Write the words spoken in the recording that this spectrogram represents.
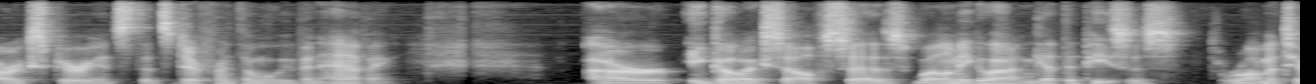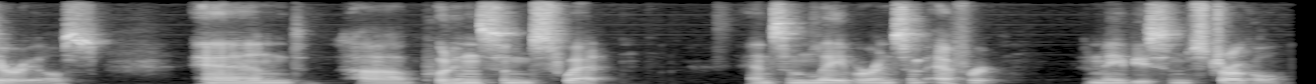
our experience that's different than what we've been having, our egoic self says, "Well, let me go out and get the pieces, the raw materials, and uh, put in some sweat and some labor and some effort and maybe some struggle,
